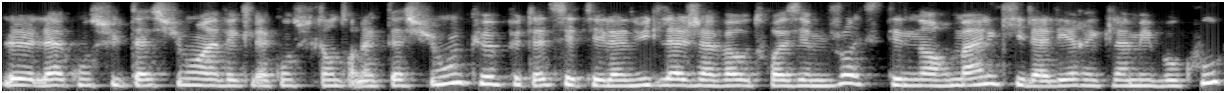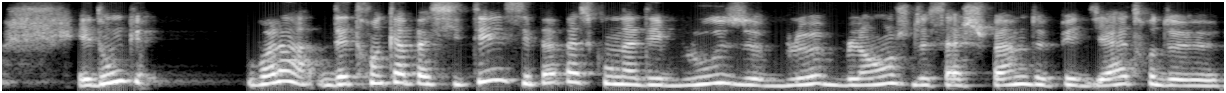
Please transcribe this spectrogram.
la consultation avec la consultante en lactation que peut-être c'était la nuit de la Java au troisième jour et que c'était normal qu'il allait réclamer beaucoup. Et donc voilà, d'être en capacité, c'est pas parce qu'on a des blouses bleues, blanches de sage-femme, de pédiatre, de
